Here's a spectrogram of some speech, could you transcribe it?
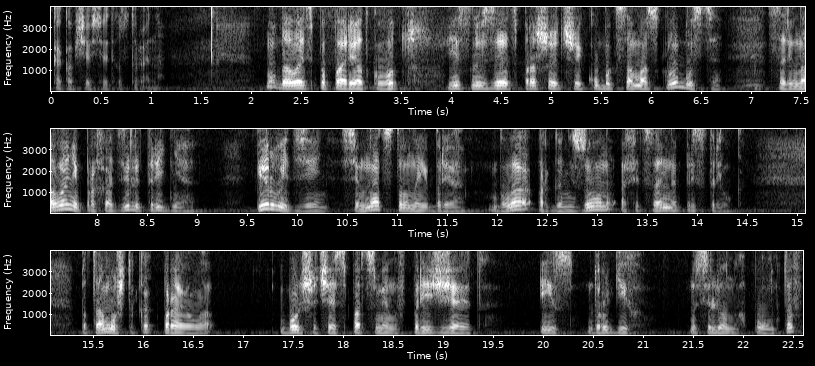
Как вообще все это устроено? Ну, давайте по порядку. Вот если взять прошедший Кубок Самарской области, соревнования проходили три дня. Первый день, 17 ноября, была организована официальная пристрелка. Потому что, как правило, большая часть спортсменов приезжает из других населенных пунктов.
